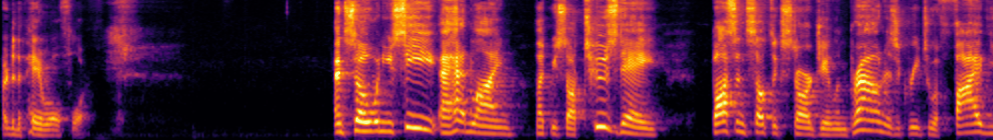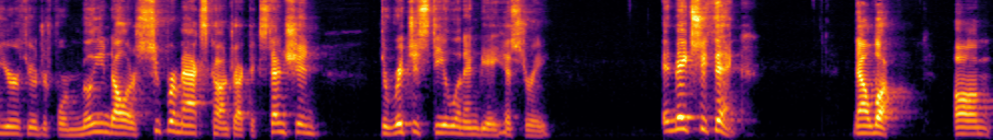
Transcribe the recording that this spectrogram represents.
or to the payroll floor. And so when you see a headline like we saw Tuesday, Boston Celtics star Jaylen Brown has agreed to a five year, $304 million Supermax contract extension. the richest deal in NBA history, it makes you think. Now, look, um,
